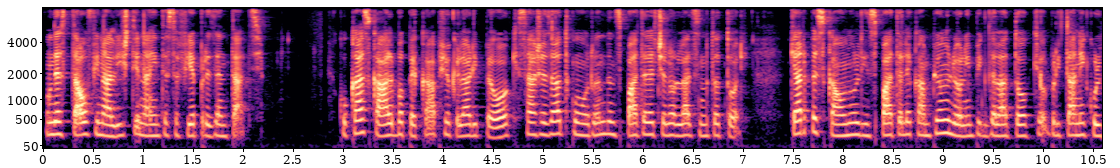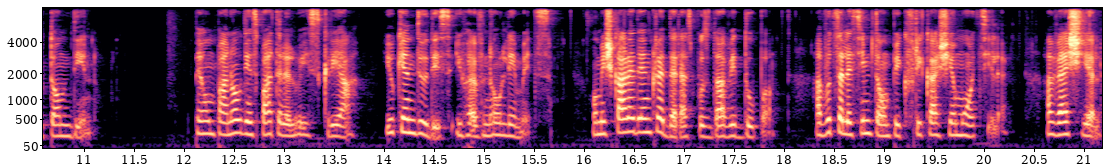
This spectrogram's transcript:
unde stau finaliștii înainte să fie prezentați. Cu casca albă pe cap și ochelarii pe ochi, s-a așezat cu un rând în spatele celorlalți notători, chiar pe scaunul din spatele campionului olimpic de la Tokyo, britanicul Tom Dean. Pe un panou din spatele lui scria You can do this, you have no limits. O mișcare de încredere, a spus David după. A vrut să le simtă un pic frica și emoțiile. Avea și el,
